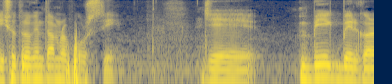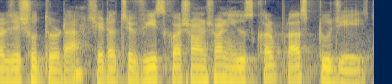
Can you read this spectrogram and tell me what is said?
এই সূত্র কিন্তু আমরা পড়ছি যে বেগ বের করার যে সূত্রটা, সেটা হচ্ছে ভি স্কোয়ার সমান সমান U square plus two G H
